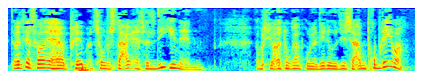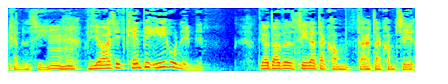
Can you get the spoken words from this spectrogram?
Det også derfor, at Harry Pym og Tony Stark er så lige hinanden. Og måske også nogle gange ryger lidt ud i de samme problemer, kan man sige. Mm-hmm. For de har også et kæmpe ego, nemlig. Det var dog noget senere, der kom, der, der kom til.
